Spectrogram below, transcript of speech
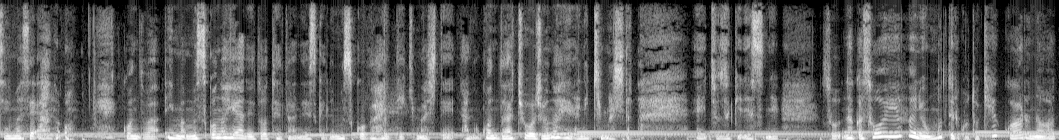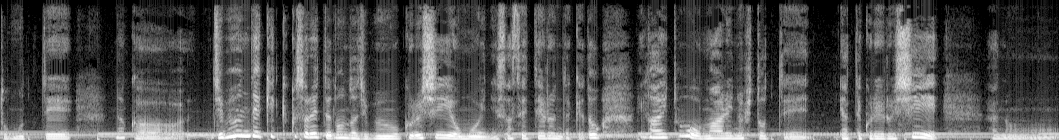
すいません。あの今度は今息子の部屋で撮ってたんですけど息子が入ってきましてあの今度は長女の部屋に来ました、えー、続きですね。そうなんかそういうふうに思ってること結構あるなと思ってなんか自分で結局それってどんどん自分を苦しい思いにさせてるんだけど意外と周りの人ってやってくれるしあの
